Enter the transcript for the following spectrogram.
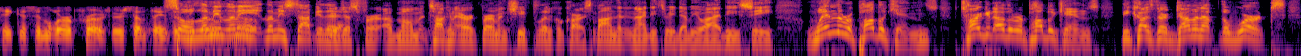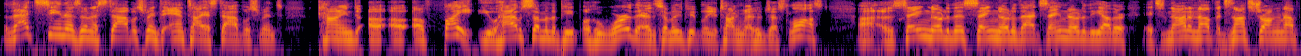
take a similar approach. There's some something. So let me let know. me let me stop you there yeah. just for a moment. Talking to Eric Berman, chief political correspondent at 93 WIBC. When the Republicans target other Republicans because they're gumming up the works, that's seen as an establishment anti-establishment kind of, of, of, fight. You have some of the people who were there, some of these people you're talking about who just lost, uh, saying no to this, saying no to that, saying no to the other. It's not enough. It's not strong enough.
